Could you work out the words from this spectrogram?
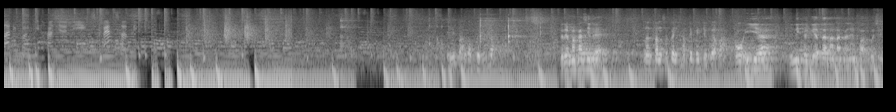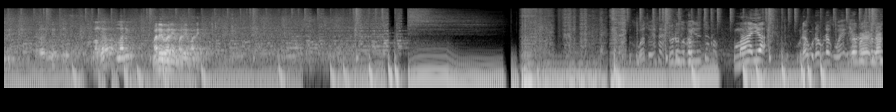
Tadi pagi hanya di TV. Ini Pak kopinya, Pak. Terima kasih, Dek. Nonton Spensa TV juga, Pak. Oh iya, ini kegiatan anak-anaknya bagus ini. Oh, gitu. Mangga, mari. Mari, mari, mari, mari. Kumaha ya? Udah, udah, udah gue. Ya udah, udah.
